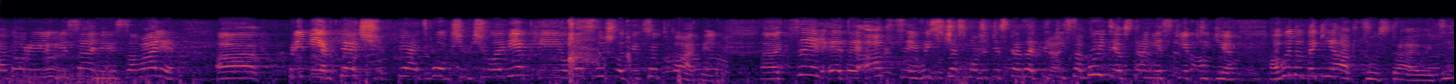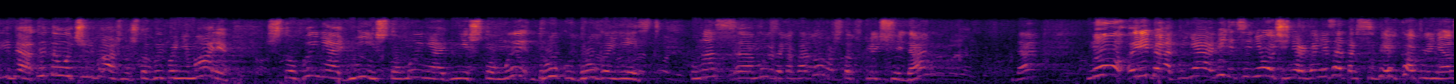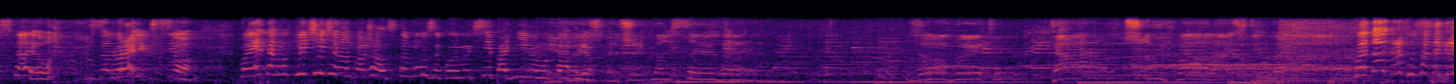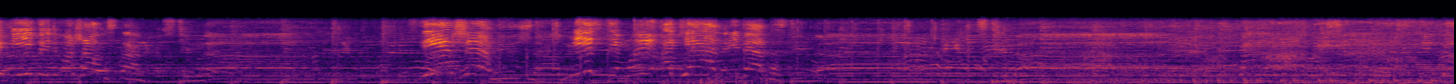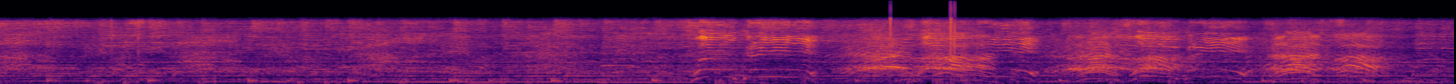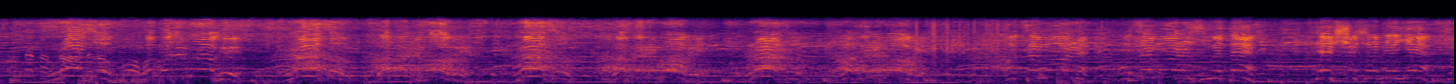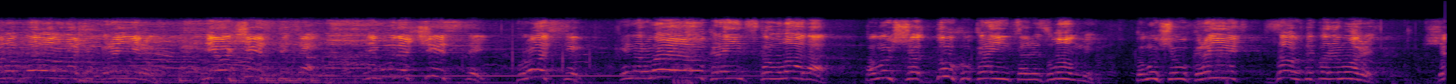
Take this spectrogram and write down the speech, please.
которые люди сами рисовали. А, пример 5, 5 в общем человек, и у нас вышло 500 капель. А, Цель этой акции, вы сейчас можете сказать такие события в стране скептики, а вы тут такие акции устраиваете. И, Ребят, это очень важно, чтобы вы понимали, что вы не одни, что мы не одни, что мы друг у друга есть. У нас э, музыка готова, чтобы включить, да? Да? Ну, ребят, я, видите, не очень организатор себе каплю не оставила. Забрали все. Поэтому включите нам, пожалуйста, музыку, и мы все поднимем каплю. Вистачить нам сили зробити так, щоб не впала стіна, Фотографы фотографируйте, пожалуйста. стіна Держим! між нами, Вместе мы океан, Разом до перемоги! Разом до перемоги! Разом до перемоги! Разом до перемоги! Оце море, оце море змете те, що сьогодні є, що напливо на нашу країну. І очиститься, і буде чистий простір і нормальна українська влада, тому що дух українця незломний, тому що українець завжди переможе.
